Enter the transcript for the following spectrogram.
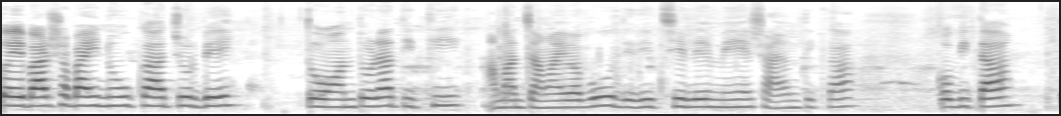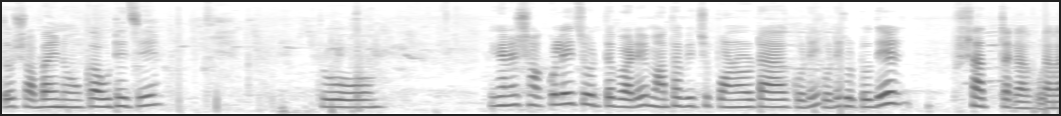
তো এবার সবাই নৌকা চড়বে। তো অন্তরা, তিথি, আমার জামাইবাবু, দিদির ছেলে, মেয়ে, সায়ন্তিকা, কবিতা, তো সবাই নৌকা উঠেছে। তো এখানে সকলেই চড়তে পারে, মাথা পিছু পনেরো টাকা করে। ছোটদের সাত টাকা করে।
